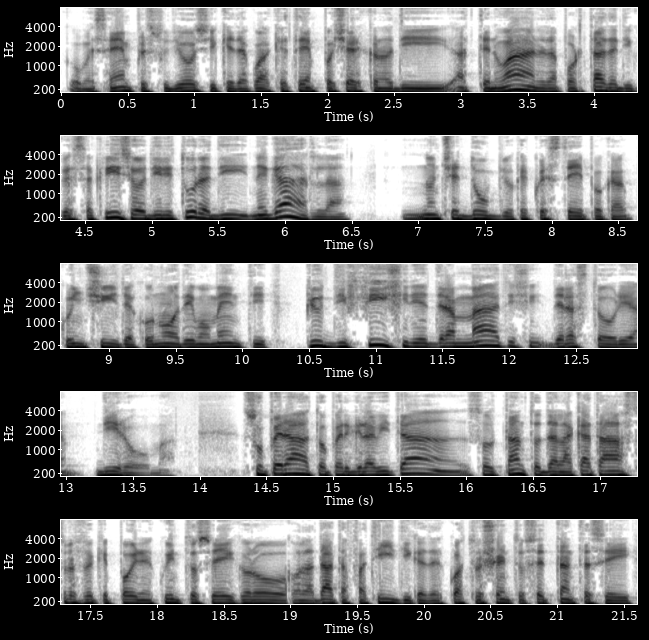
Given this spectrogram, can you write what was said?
come sempre, studiosi che da qualche tempo cercano di attenuare la portata di questa crisi o addirittura di negarla. Non c'è dubbio che quest'epoca coincide con uno dei momenti più difficili e drammatici della storia di Roma superato per gravità soltanto dalla catastrofe che poi nel V secolo, con la data fatidica del 476,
